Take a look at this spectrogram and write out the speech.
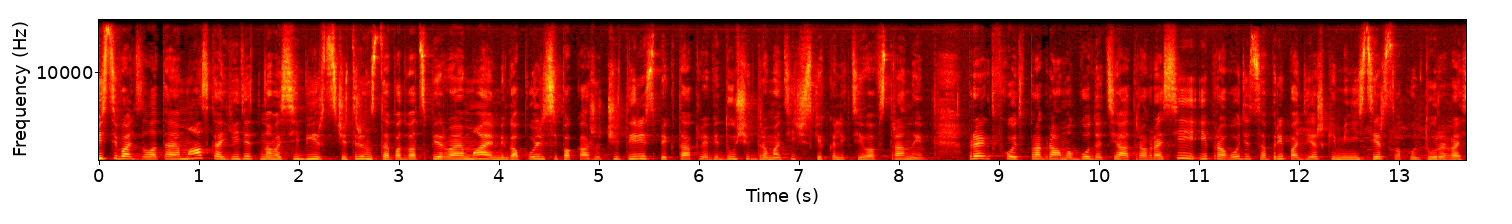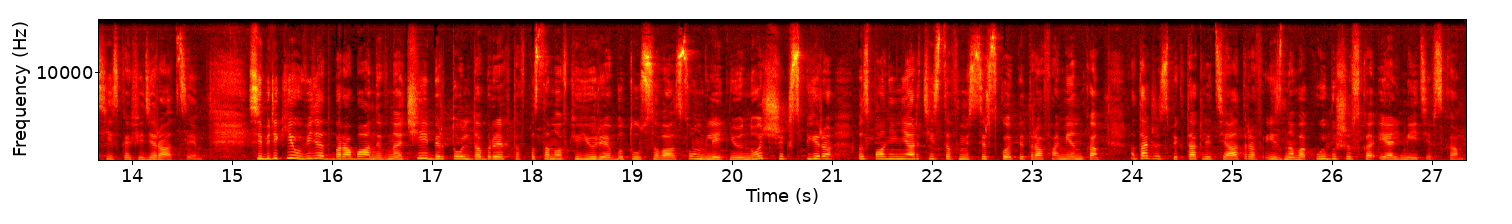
Фестиваль «Золотая маска» едет в Новосибирск. С 14 по 21 мая в мегаполисе покажут четыре спектакля ведущих драматических коллективов страны. Проект входит в программу «Года театра в России» и проводится при поддержке Министерства культуры Российской Федерации. Сибиряки увидят барабаны в ночи Бертольда Брехта в постановке Юрия Бутусова, сон в летнюю ночь Шекспира в исполнении артистов мастерской Петра Фоменко, а также спектакли театров из Новокуйбышевска и Альметьевска.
